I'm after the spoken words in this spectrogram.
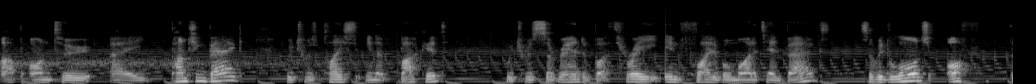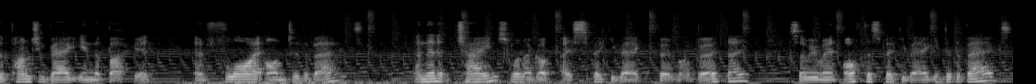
up onto a punching bag, which was placed in a bucket, which was surrounded by three inflatable Mitre 10 bags. So we'd launch off the punching bag in the bucket and fly onto the bags. And then it changed when I got a specky bag for my birthday. So we went off the specky bag into the bags,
